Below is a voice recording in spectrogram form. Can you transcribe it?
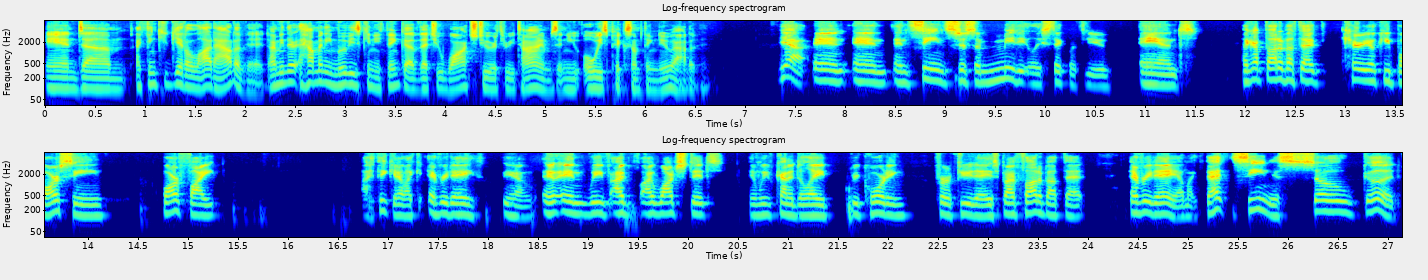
And um, I think you get a lot out of it. I mean, there, how many movies can you think of that you watch two or three times and you always pick something new out of it? Yeah, and and and scenes just immediately stick with you. And like I've thought about that karaoke bar scene, bar fight. I think yeah, like every day, you know, and, and we've I've I watched it and we've kind of delayed recording for a few days, but I've thought about that every day. I'm like, that scene is so good.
